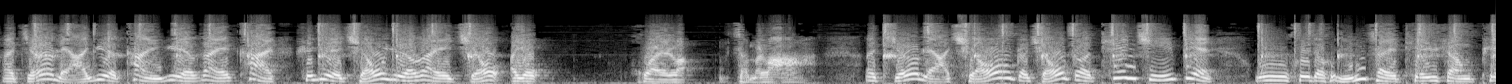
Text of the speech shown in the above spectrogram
啊，姐儿俩越看越爱看，是越瞧越爱瞧，哎呦！坏了，怎么啦？呃，姐儿俩瞧着瞧着，天气一变，乌黑的云在天上飘，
